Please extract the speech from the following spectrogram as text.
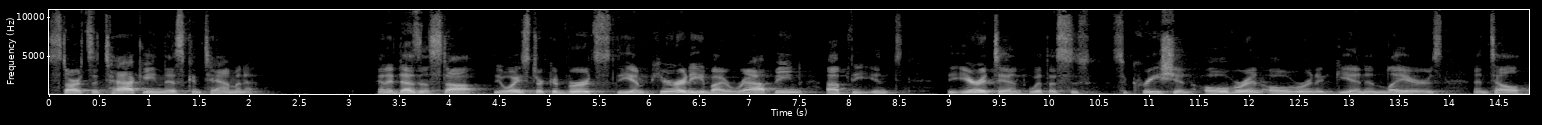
starts attacking this contaminant and it doesn't stop. The oyster converts the impurity by wrapping up the, in, the irritant with a secretion over and over and again in layers until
